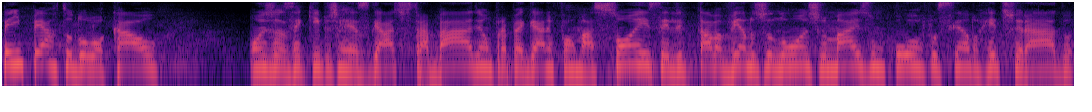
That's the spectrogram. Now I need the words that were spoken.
bem perto do local onde as equipes de resgate trabalham para pegar informações. Ele estava vendo de longe mais um corpo sendo retirado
